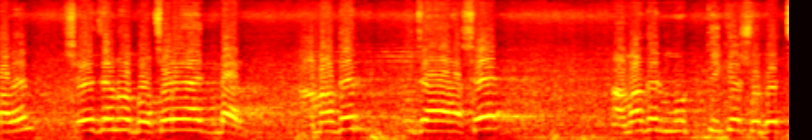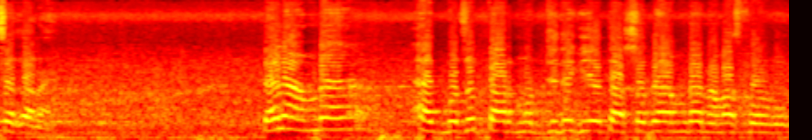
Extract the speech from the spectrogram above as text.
বলেন, সে যেন বছরে একবার আমাদের পূজায় আসে, আমাদের মূর্তিকে শুভেচ্ছা জানায়। তাহলে আমরা এক বছর তার মসজিদে গিয়ে তার সাথে আমরা নামাজ পড়ব।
